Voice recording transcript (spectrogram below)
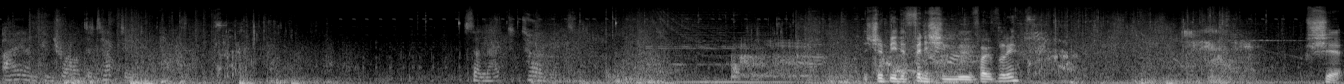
ion control detected. Select target. It should be the finishing move, hopefully. Shit.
